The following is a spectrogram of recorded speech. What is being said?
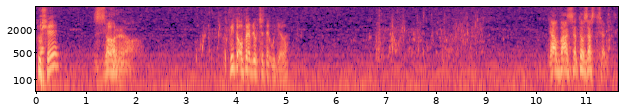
Tuše? Zoro. Vy to opravdu chcete udělat? Dám vás za to zastřelit.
